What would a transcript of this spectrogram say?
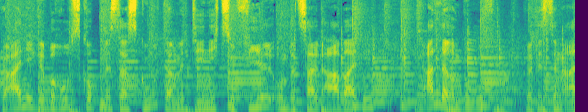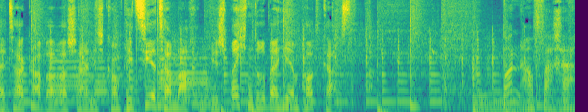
Für einige Berufsgruppen ist das gut, damit die nicht zu viel unbezahlt arbeiten. In anderen Berufen wird es den Alltag aber wahrscheinlich komplizierter machen. Wir sprechen darüber hier im Podcast. Bonn Aufwacher.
